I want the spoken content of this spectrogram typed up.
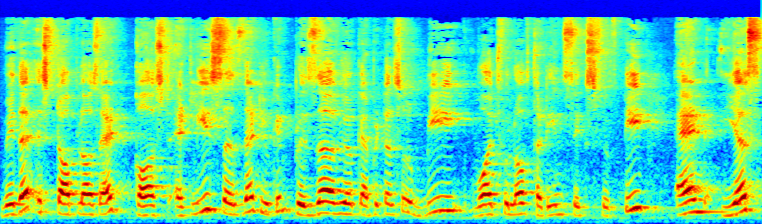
with a stop loss at cost at least such that you can preserve your capital. So be watchful of 13650 and yes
